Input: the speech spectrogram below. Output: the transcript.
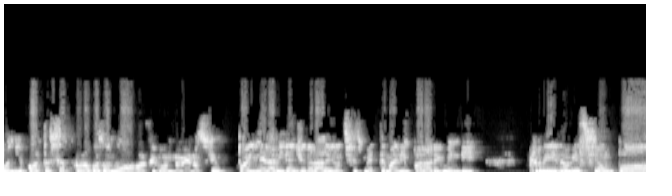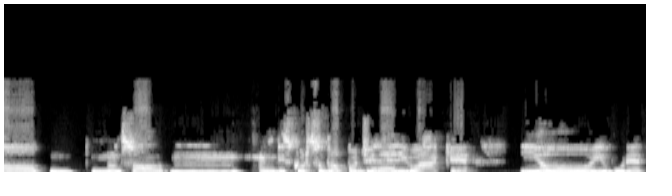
ogni, volta è sempre una cosa nuova, secondo me. Si, poi nella vita in generale non si smette mai di imparare, quindi credo che sia un po', non so, un discorso troppo generico anche. Io, io pure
